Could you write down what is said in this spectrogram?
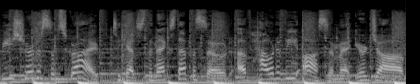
be sure to subscribe to catch the next episode of How to Be Awesome at Your Job.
